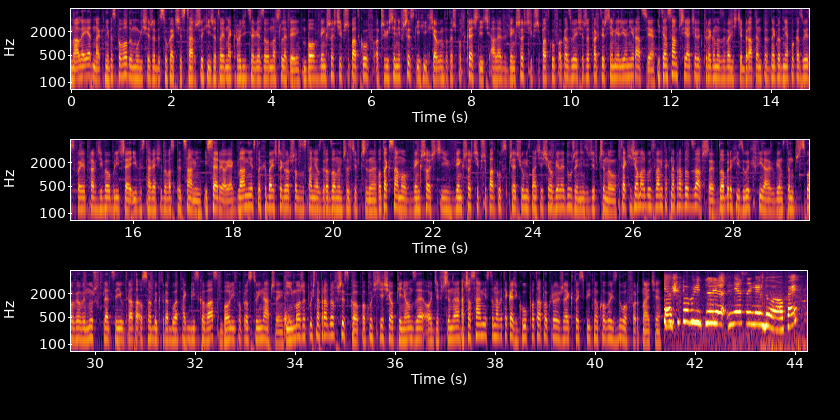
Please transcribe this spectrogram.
No ale jednak, nie bez powodu mówi się, żeby słuchać się starszych i że to jednak rodzice wiedzą od nas lepiej. Bo w większości przypadków, oczywiście nie wszystkich i chciałbym to też podkreślić, ale w większości przypadków okazuje się, że faktycznie mieli oni rację. I ten sam przyjaciel, którego nazywaliście bratem, pewnego dnia pokazuje swoje prawdziwe oblicze i wystawia się do was plecami. I serio, jak dla mnie jest to chyba jeszcze gorsze od zostania zdradzonym przez dziewczynę. Bo tak samo w większości, w większości przypadków z przyjaciółmi znacie się o wiele dłużej niż z dziewczyną. I taki ziomal był z wami tak naprawdę od zawsze, w dobrych i złych chwilach, więc ten przysłowiowy nóż w plecy i utrata osoby, która była tak blisko was, boli po prostu inaczej. I może pójść naprawdę o wszystko. Pokusicie się o pieniądze, o dziewczynę, a czasami jest to nawet jakaś głupota pokroju, że ktoś splitnął kogoś z duo w Fortnite. Ja się powiedzieć, że nie jesteś moim duo, okej?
